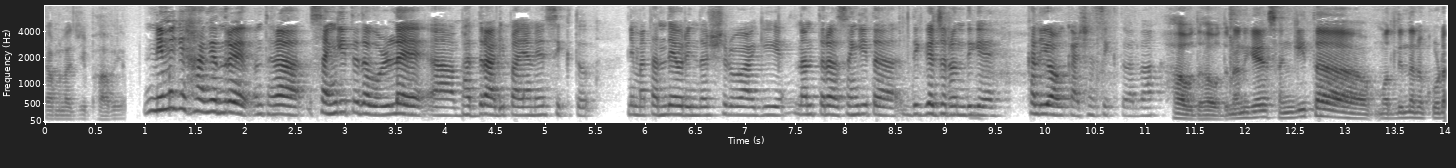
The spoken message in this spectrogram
ಶ್ಯಾಮಲಾಜಿ ಭಾವೆ. ನಿಮಗೆ ಹಾಗಂದ್ರೆ ಒಂಥರ ಸಂಗೀತದ ಒಳ್ಳೆ ಭದ್ರ ಅಡಿಪಾಯನೇ ಸಿಕ್ತು. ನಿಮ್ಮ ತಂದೆಯವರಿಂದ ಶುರುವಾಗಿ ನಂತರ ಸಂಗೀತ ದಿಗ್ಗಜರೊಂದಿಗೆ ಕಲಿಯೋ ಅವಕಾಶ ಸಿಕ್ತು ಅಲ್ವಾ? ಹೌದು ಹೌದು. ನನಗೆ ಸಂಗೀತ ಮೊದಲಿಂದನೂ ಕೂಡ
